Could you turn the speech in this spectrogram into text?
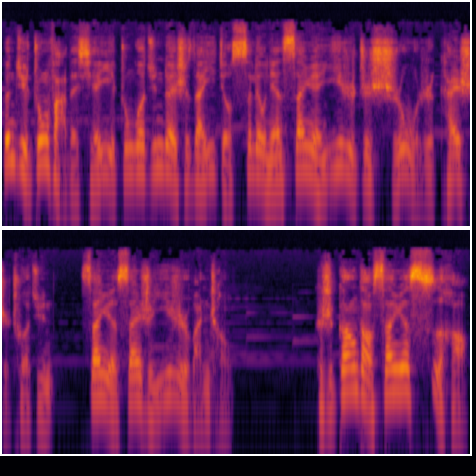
根据中法的协议，中国军队是在一九四六年三月一日至十五日开始撤军，三月三十一日完成。可是刚到三月四号，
